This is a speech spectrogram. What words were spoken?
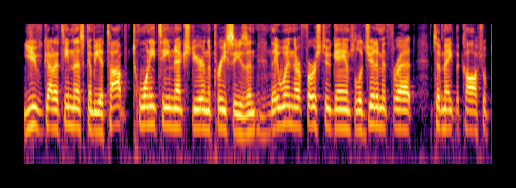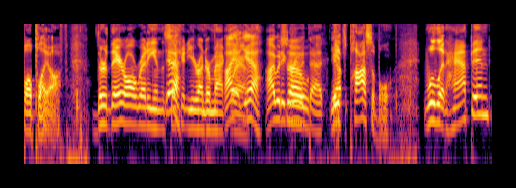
You've got a team that's going to be a top 20 team next year in the preseason. Mm-hmm. They win their first two games, legitimate threat to make the college football playoff. They're there already in the yeah. second year under Mack Brown. I, yeah, I would so agree with that. Yep. It's possible. Will it happen?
